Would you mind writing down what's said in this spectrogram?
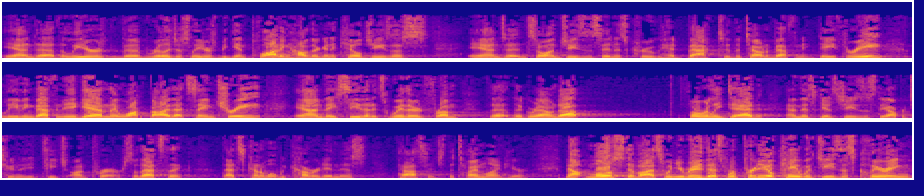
and uh, the leader, the religious leaders, begin plotting how they're going to kill Jesus. And, uh, and so on, Jesus and his crew head back to the town of Bethany. Day three, leaving Bethany again, they walk by that same tree, and they see that it's withered from the, the ground up thoroughly dead, and this gives Jesus the opportunity to teach on prayer. So that's the, that's kind of what we covered in this passage, the timeline here. Now, most of us, when you read this, we're pretty okay with Jesus clearing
